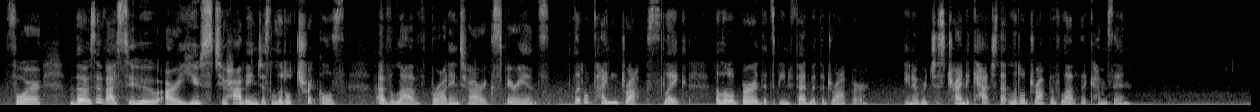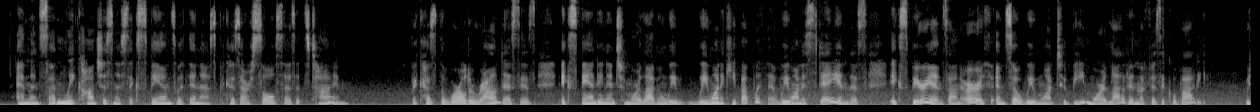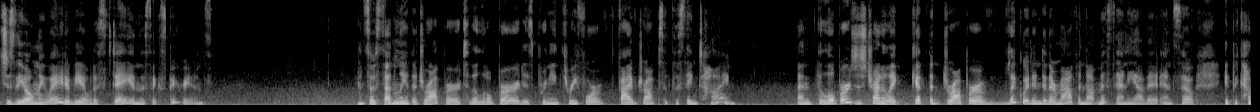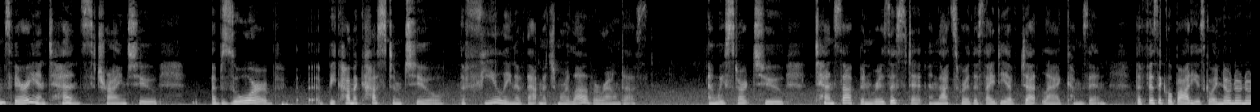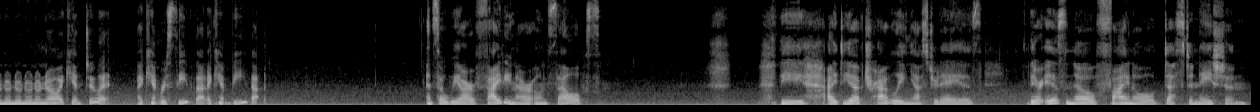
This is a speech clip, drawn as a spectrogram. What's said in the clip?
for those of us who are used to having just little trickles of love brought into our experience, little tiny drops, like a little bird that's being fed with a dropper. You know, we're just trying to catch that little drop of love that comes in. And then suddenly consciousness expands within us because our soul says it's time. Because the world around us is expanding into more love, and we, we want to keep up with it. We want to stay in this experience on earth, and so we want to be more love in the physical body, which is the only way to be able to stay in this experience. And so suddenly the dropper to the little bird is bringing three, four, five drops at the same time and the little bird's just trying to like get the dropper of liquid into their mouth and not miss any of it. And so it becomes very intense trying to absorb become accustomed to the feeling of that much more love around us. And we start to tense up and resist it. And that's where this idea of jet lag comes in. The physical body is going no no no no no no no no i can't do it. I can't receive that. I can't be that and so we are fighting our own selves. The idea of traveling yesterday is there is no final destination.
